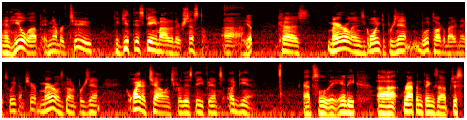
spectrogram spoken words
and heal up, and number two, to get this game out of their system. Uh, Yep. because Maryland is going to present, we'll talk about it next week, I'm sure. Maryland's going to present quite a challenge for this defense again. Absolutely. Andy, uh, wrapping things up, just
